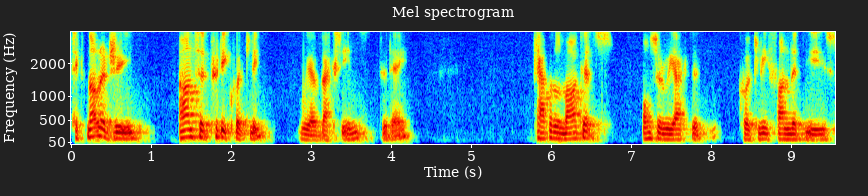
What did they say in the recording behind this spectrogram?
technology answered pretty quickly. We have vaccines today. Capital markets also reacted quickly, funded these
